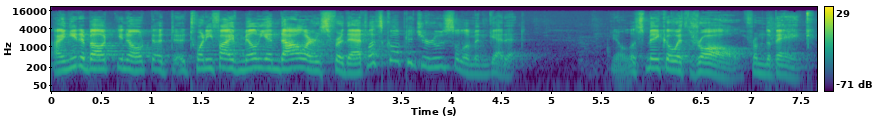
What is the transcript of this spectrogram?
I need about, you know, $25 million for that. Let's go up to Jerusalem and get it. You know, let's make a withdrawal from the bank.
